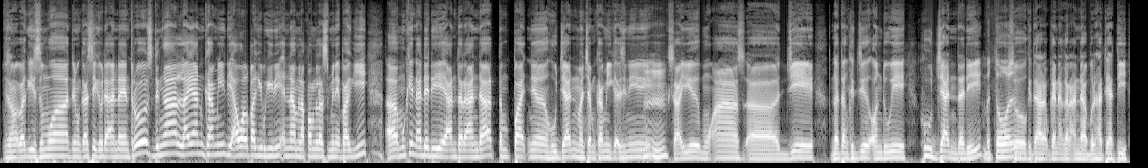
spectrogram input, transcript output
Selamat pagi semua. Terima kasih kepada anda yang terus dengar layan kami di awal pagi begini 6.18 minit pagi. Uh, mungkin ada di antara anda tempatnya hujan macam kami kat sini. Mm-mm. Saya Muaz, uh, J datang kerja on the way hujan tadi. Betul. So kita harapkan agar anda berhati-hati.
